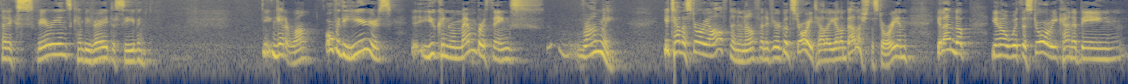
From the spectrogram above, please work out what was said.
that experience can be very deceiving? You can get it wrong. Over the years, you can remember things wrongly. You tell a story often enough, and if you're a good storyteller, you'll embellish the story, and you'll end up, you know, with the story kind of being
